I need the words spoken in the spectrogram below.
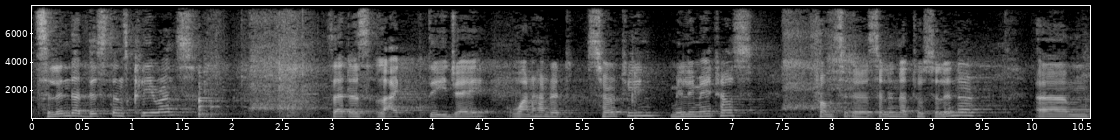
cylinder distance clearance that is like the EJ 113 millimeters from uh, cylinder to cylinder. Um,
